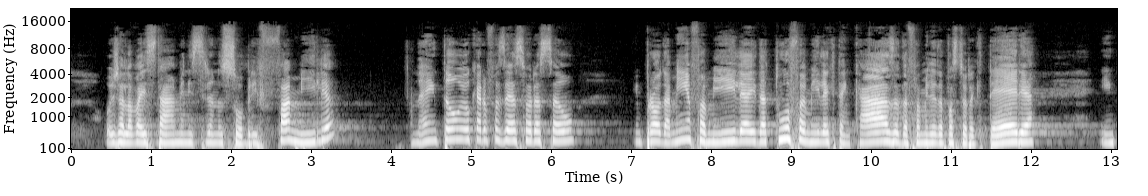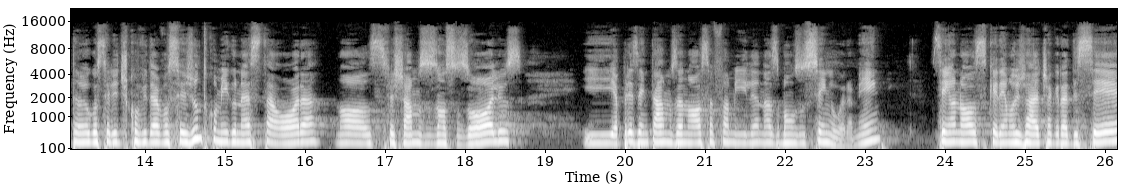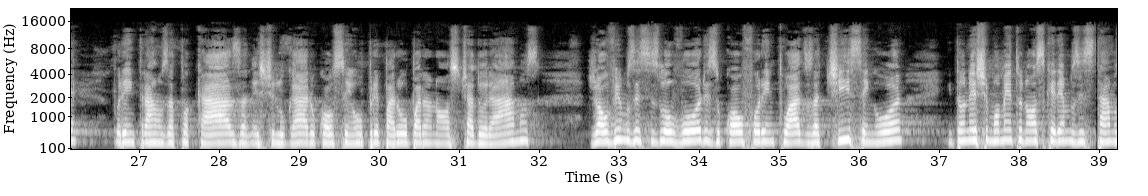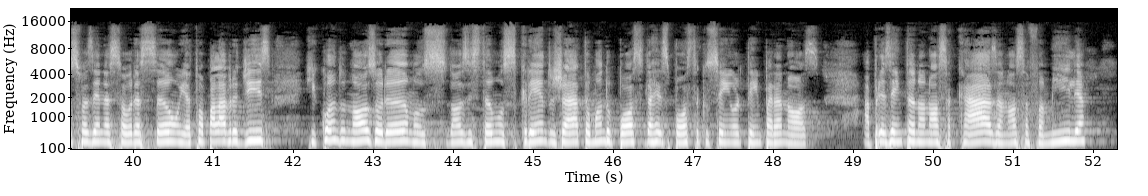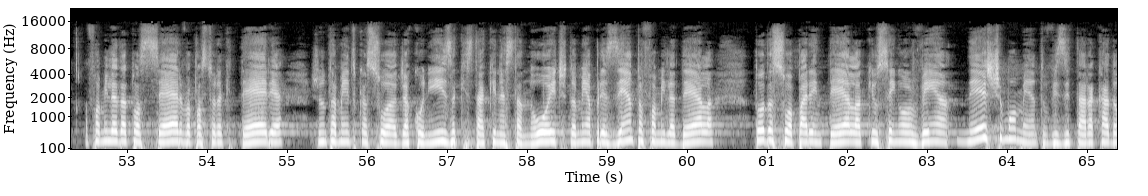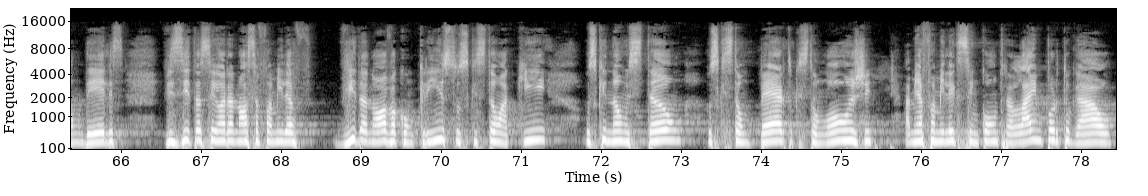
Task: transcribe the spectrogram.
Hoje ela vai estar ministrando sobre família, né? Então, eu quero fazer essa oração em prol da minha família e da tua família que está em casa, da família da pastora Quitéria. Então eu gostaria de convidar você junto comigo nesta hora, nós fecharmos os nossos olhos e apresentarmos a nossa família nas mãos do Senhor. Amém? Senhor, nós queremos já te agradecer por entrarmos à tua casa, neste lugar o qual o Senhor preparou para nós te adorarmos. Já ouvimos esses louvores, o qual foram entoados a ti, Senhor. Então, neste momento, nós queremos estarmos fazendo essa oração e a tua palavra diz que quando nós oramos, nós estamos crendo já, tomando posse da resposta que o Senhor tem para nós. Apresentando a nossa casa, a nossa família, a família da tua serva, pastora Quitéria, juntamente com a sua diaconisa que está aqui nesta noite. Também apresento a família dela, toda a sua parentela, que o Senhor venha neste momento visitar a cada um deles. Visita, Senhor, a nossa família Vida Nova com Cristo, os que estão aqui, os que não estão, os que estão perto, que estão longe, a minha família que se encontra lá em Portugal,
